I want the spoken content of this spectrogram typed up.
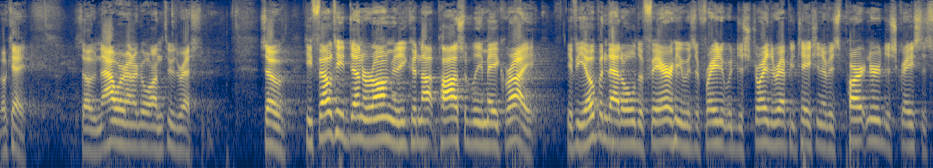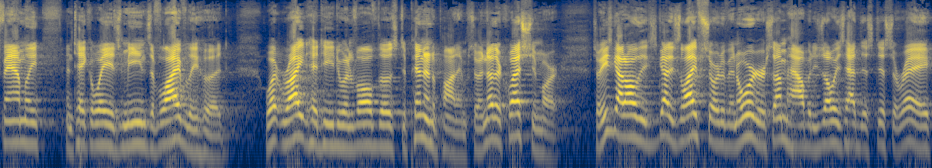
Okay, so now we're going to go on through the rest of it. So he felt he'd done a wrong that he could not possibly make right. If he opened that old affair, he was afraid it would destroy the reputation of his partner, disgrace his family, and take away his means of livelihood. What right had he to involve those dependent upon him? So another question mark. So he's got all he's got his life sort of in order somehow, but he's always had this disarray,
